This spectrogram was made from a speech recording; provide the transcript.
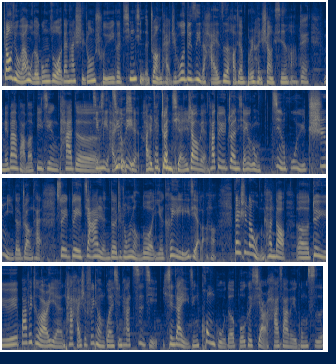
朝九晚五的工作，但他始终处于一个清醒的状态，只不过对自己的孩子好像不是很上心哈。对，没办法嘛，毕竟他的精力还是有限还是在赚钱上面。他对于赚钱有这种近乎于痴迷的状态，所以对家人的这种冷落也可以理解了哈。但是呢，我们看到，呃，对于巴菲特而言，他还是非常关心他自己现在已经控股的伯克希尔哈撒韦公司。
